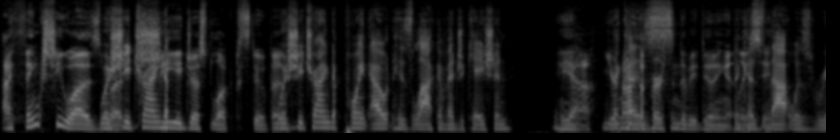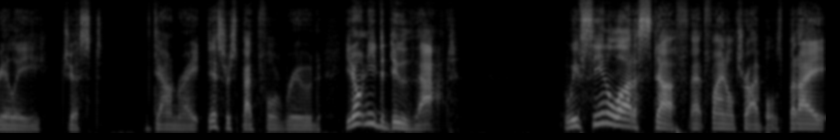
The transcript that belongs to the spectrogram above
I think she was. Was but she trying to- She just looked stupid. Was she trying to point out his lack of education? Yeah, you're not the person to be doing it, Because Lisi. that was really just downright disrespectful, rude. You don't need to do that. We've seen a lot of stuff at Final Tribals, but I,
